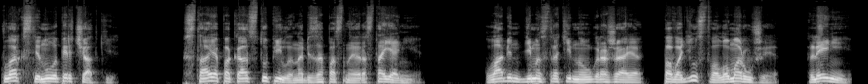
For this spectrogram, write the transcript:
Кларк стянула перчатки. Стая пока отступила на безопасное расстояние. Лабин, демонстративно угрожая, поводил стволом оружия. «Лени!»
